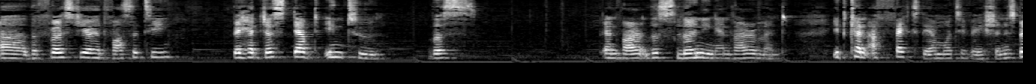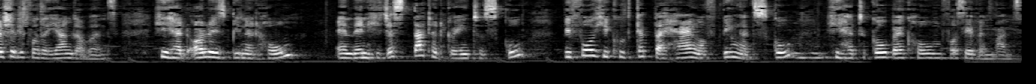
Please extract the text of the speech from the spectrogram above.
uh, the first year at varsity. They had just stepped into this envir- this learning environment. It can affect their motivation, especially for the younger ones. He had always been at home, and then he just started going to school. Before he could get the hang of being at school, he had to go back home for seven months.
